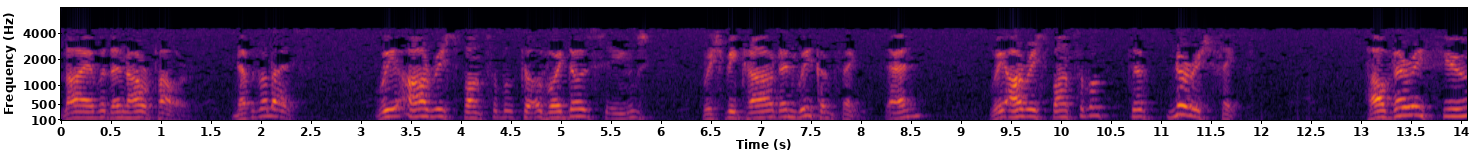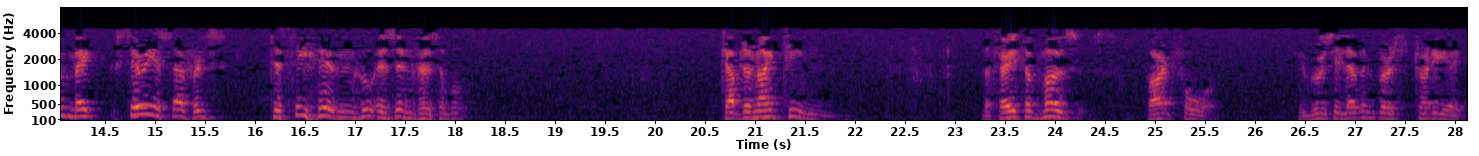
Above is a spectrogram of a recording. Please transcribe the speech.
lie within our power. Nevertheless, we are responsible to avoid those things which becloud and weaken faith, and we are responsible to nourish faith. How very few make serious efforts to see Him who is invisible. Chapter 19 The Faith of Moses, Part 4. Hebrews 11, verse 28.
